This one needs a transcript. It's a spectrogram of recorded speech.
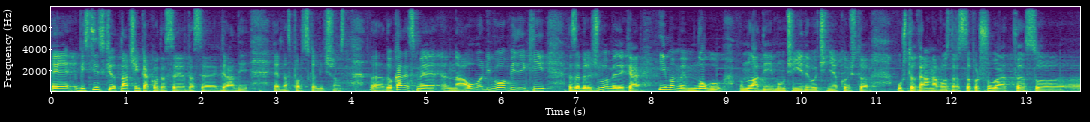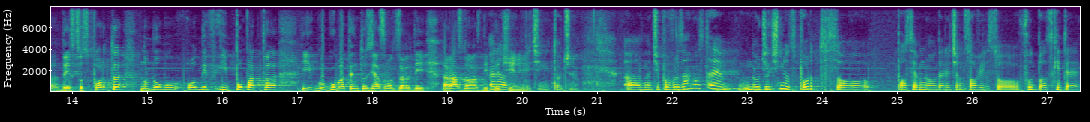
е вистинскиот начин како да се да се гради една спортска личност. Докаде сме на ова ниво бидејќи забележуваме дека имаме многу млади момчиња и девојчиња кои што уште од рана возраст започнуваат со дејство спорт, но многу од нив и попат и го губат ентузијазмот заради разно разни причини. Разни причини, точно. А, значи поврзаноста е на училишниот спорт со посебно да речем со овие со фудбалските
